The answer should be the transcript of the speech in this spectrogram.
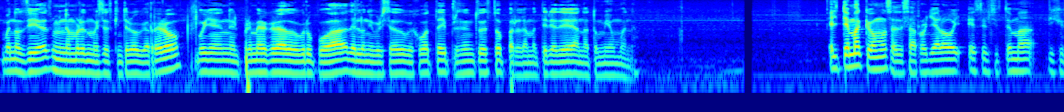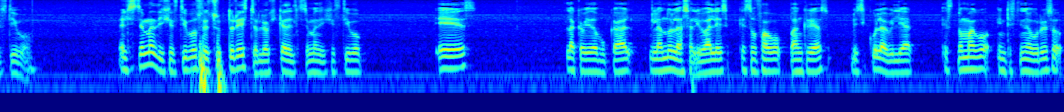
Buenos días, mi nombre es Moisés Quintero Guerrero, voy en el primer grado grupo A de la Universidad de UBJ y presento esto para la materia de anatomía humana. El tema que vamos a desarrollar hoy es el sistema digestivo. El sistema digestivo, su estructura histológica del sistema digestivo es la cavidad bucal, glándulas salivales, esófago, páncreas, vesícula biliar, estómago, intestino grueso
